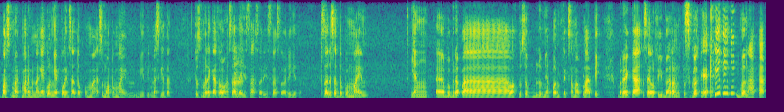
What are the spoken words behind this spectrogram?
pas ma- kemarin menang ya gue ngepoin satu pema- semua pemain di timnas gitu. Terus mereka kalau nggak salah ada instastory instastory gitu. Terus ada satu pemain yang eh, beberapa waktu sebelumnya konflik sama pelatih mereka selfie bareng. Terus gue kayak gue ngakak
